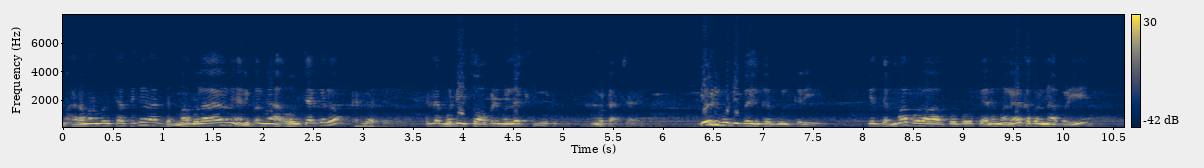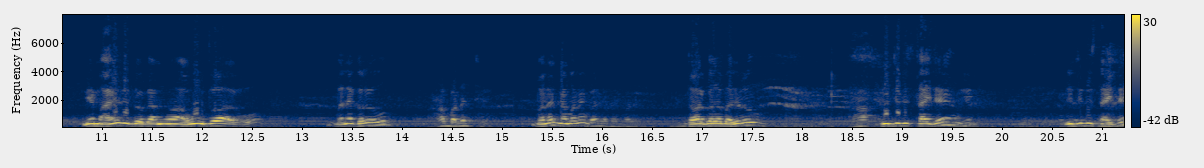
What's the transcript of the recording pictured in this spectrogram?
મારા મનમાં વિચાર થઈ ગયો જમવા બોલાવ્યો ને એની પર મેં આવો વિચાર કર્યો. છે એટલે મોટી ચોપડીમાં લખી મોટા અક્ષરે કેવડી મોટી ભયંકર ભૂલ કરી કે જમવા બોલાવતો તો તેને મને ખબર ના પડી. મેં માની લીધો કે હું તો આવ્યો. મને કહ્યું હા બને છે. બને જ ના બને. તમારે બધા બધેલું હા. રીજુડીસ થાય છે? રીજુડીસ થાય છે?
